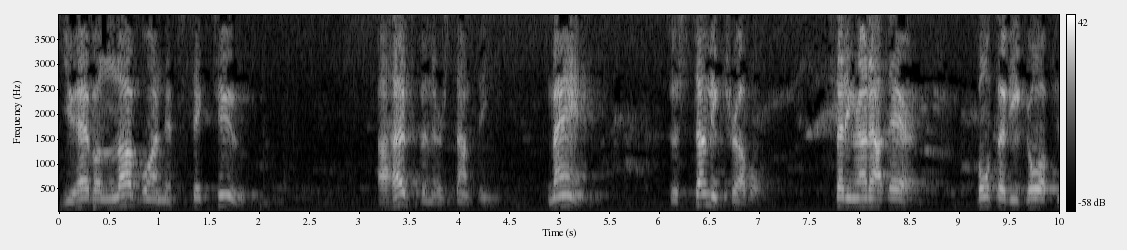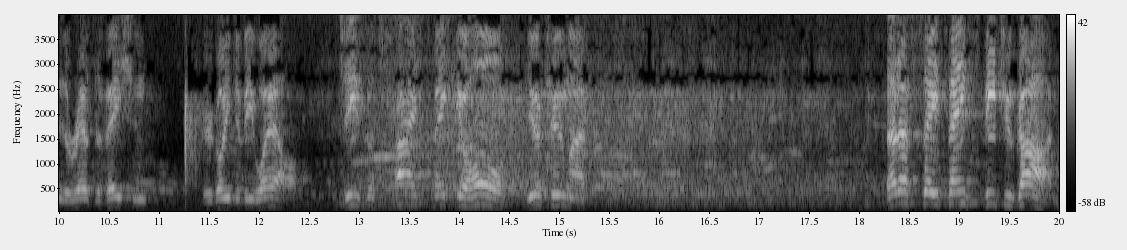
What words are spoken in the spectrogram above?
You have a loved one that's sick too. A husband or something. Man. It's a stomach trouble. Sitting right out there. Both of you go up to the reservation. You're going to be well. Jesus Christ make you whole. You too, my. Let us say thanks be to God.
